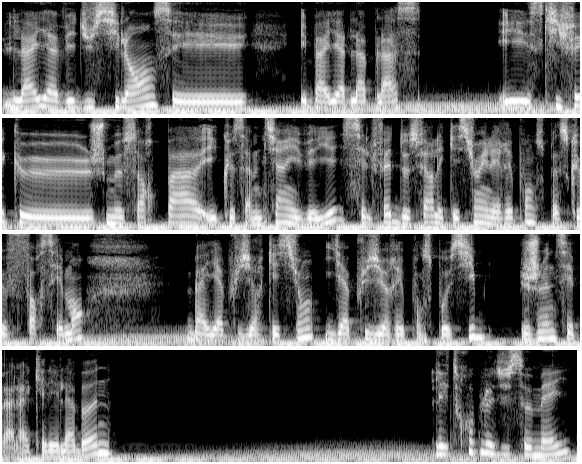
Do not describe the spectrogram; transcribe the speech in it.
là il y avait du silence et bah il y a de la place. Et ce qui fait que je me sors pas et que ça me tient éveillée, c'est le fait de se faire les questions et les réponses parce que forcément bah il y a plusieurs questions, il y a plusieurs réponses possibles, je ne sais pas laquelle est la bonne. Les troubles du sommeil,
